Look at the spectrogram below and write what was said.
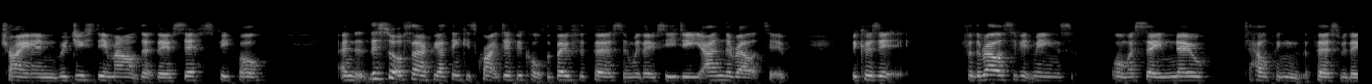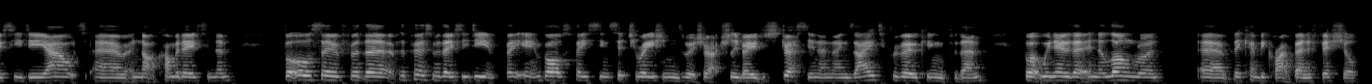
try and reduce the amount that they assist people. And this sort of therapy, I think, is quite difficult for both the person with OCD and the relative, because it, for the relative, it means almost saying no to helping the person with OCD out um, and not accommodating them. But also for the for the person with OCD, it involves facing situations which are actually very distressing and anxiety provoking for them. But we know that in the long run, uh, they can be quite beneficial.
